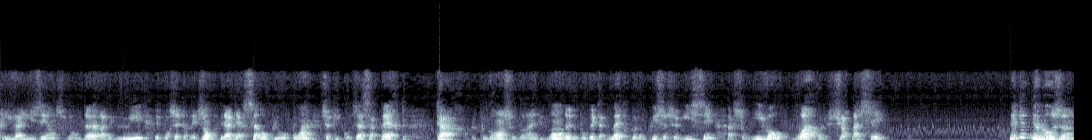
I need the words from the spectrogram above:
rivaliser en splendeur avec lui, et pour cette raison l'agaça au plus haut point, ce qui causa sa perte, car le plus grand souverain du monde ne pouvait admettre que l'on puisse se hisser à son niveau, voire le surpasser. Le duc de Lauzun,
